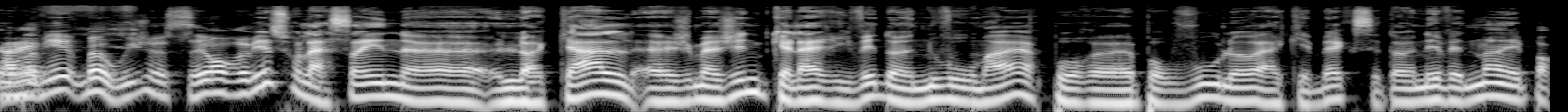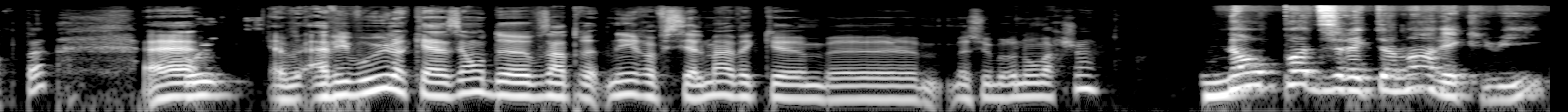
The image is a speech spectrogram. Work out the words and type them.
on revient, ben oui, je sais. On revient sur la scène euh, locale. Euh, j'imagine que l'arrivée d'un nouveau maire pour, pour vous là à Québec, c'est un événement important. oui. Avez-vous eu l'occasion de vous entretenir officiellement avec M. Bruno Marchand? Non, pas directement avec lui.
